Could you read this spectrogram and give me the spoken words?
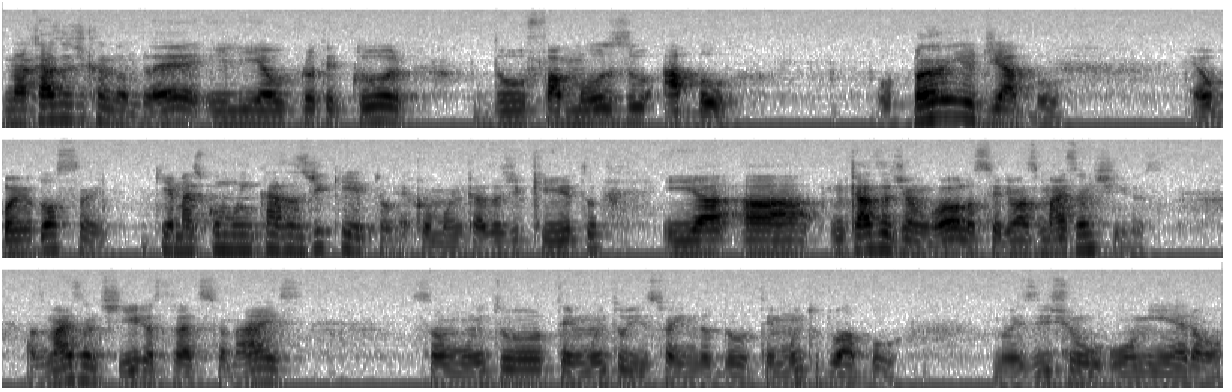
Na casa de candomblé, ele é o protetor do famoso abô. O banho de abô. É o banho do Ossan. que é mais comum em casas de Queto. É comum em casas de Quito. E a, a, em casas de Angola seriam as mais antigas. As mais antigas, tradicionais, são muito. tem muito isso ainda, do, tem muito do abô. Não existe o, o omieró.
